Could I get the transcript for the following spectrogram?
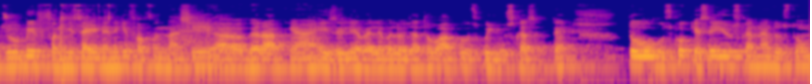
जो भी फंगीसाइड यानी कि फफूंदनाशी अगर आपके यहाँ ईजिली अवेलेबल हो जाता वो आप उसको यूज़ कर सकते हैं। तो उसको कैसे यूज़ करना है दोस्तों?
